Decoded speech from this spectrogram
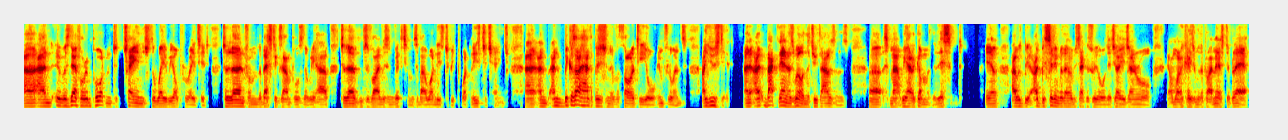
Uh, and it was therefore important to change the way we operated, to learn from the best examples that we have, to learn from survivors and victims about what needs to be what needs to change. Uh, and and because I had the position of authority or influence, I used it. And I, back then as well in the 2000s, uh, Matt, we had a government that listened. You know, I would be I'd be sitting with the Home Secretary or the Attorney General on one occasion with the Prime Minister Blair,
